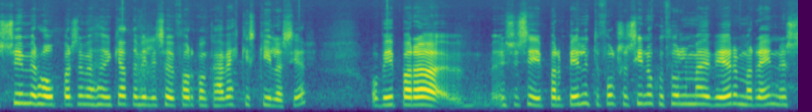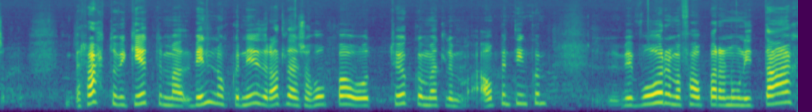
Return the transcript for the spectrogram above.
Sumir hópar sem við höfum gætna viljað í fórganga hafa ekki skilað sér og við bara, eins og sé, bara byrjum til fólks að sína okkur þólumæði. Við erum að reyna hrætt og við getum að vinna okkur niður alla þessa hópa og tökum öllum ábendingum. Við vorum að fá bara núna í dag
